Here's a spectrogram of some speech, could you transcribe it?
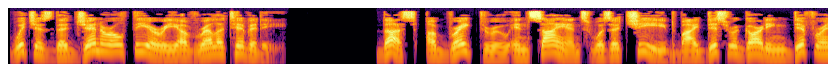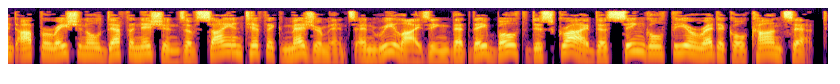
which is the general theory of relativity. Thus, a breakthrough in science was achieved by disregarding different operational definitions of scientific measurements and realizing that they both described a single theoretical concept.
